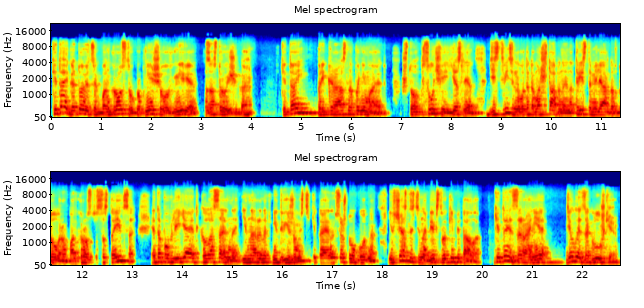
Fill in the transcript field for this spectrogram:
Китай готовится к банкротству крупнейшего в мире застройщика. Китай прекрасно понимает, что в случае, если действительно вот это масштабное на 300 миллиардов долларов банкротство состоится, это повлияет колоссально и на рынок недвижимости Китая, на все что угодно, и в частности на бегство капитала. Китай заранее делает заглушки,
